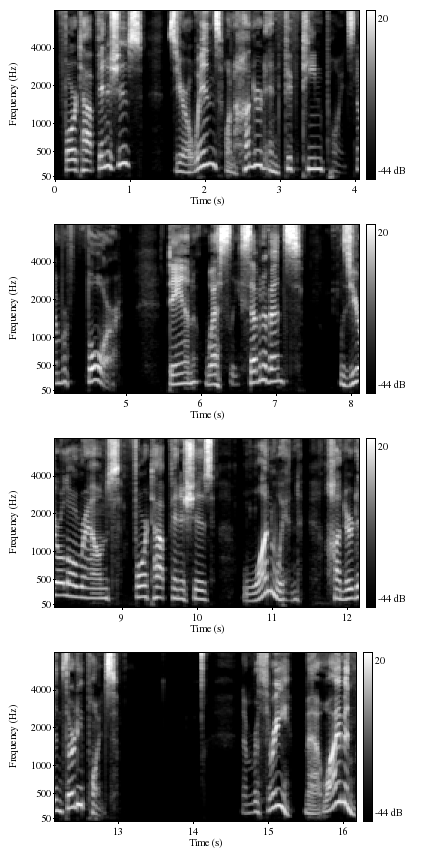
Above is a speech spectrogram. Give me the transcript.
four top finishes, zero wins, 115 points. Number four, Dan Wesley. Seven events, zero low rounds, four top finishes, one win, 130 points. Number three, Matt Wyman.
